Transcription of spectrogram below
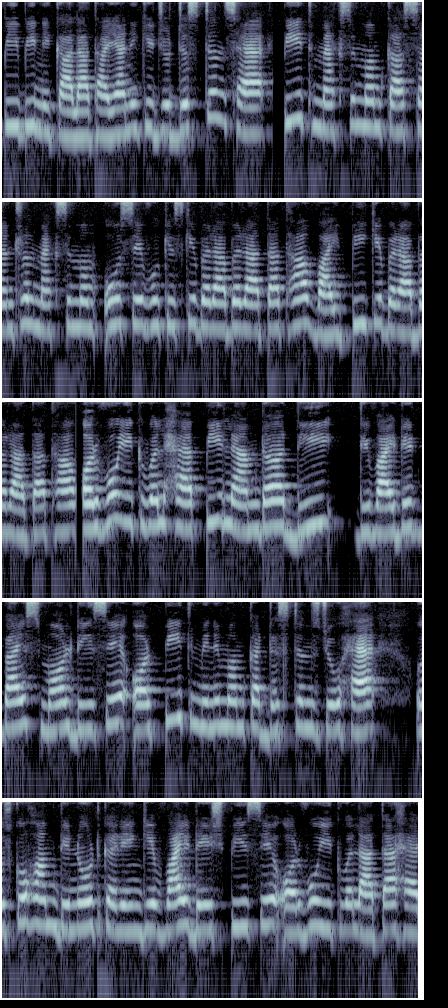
पी भी निकाला था, यानी कि जो डिस्टेंस है पीथ मैक्सिमम का सेंट्रल मैक्सिमम ओ से वो किसके बराबर आता था? वाई पी के बराबर आता था। और वो इक्वल है P lambda D divided by small D से और पीथ मिनिमम का डिस्टेंस जो है उसको हम डिनोट करेंगे वाई डेश पी से और वो इक्वल आता है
